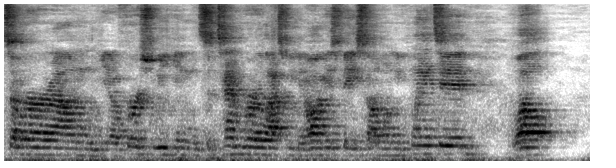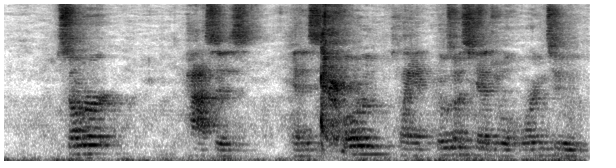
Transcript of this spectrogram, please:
somewhere around, you know, first week in September, last week in August, based on when we planted. Well, summer passes and this photo plant goes on a schedule according to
